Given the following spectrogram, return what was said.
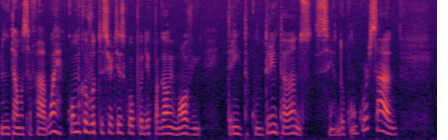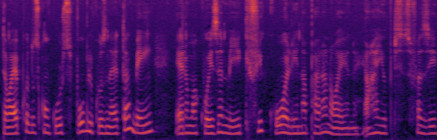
Então você fala, ué, como que eu vou ter certeza que vou poder pagar um imóvel em 30, com 30 anos? Sendo concursado. Então a época dos concursos públicos, né, também era uma coisa meio que ficou ali na paranoia, né? Ah, eu preciso fazer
